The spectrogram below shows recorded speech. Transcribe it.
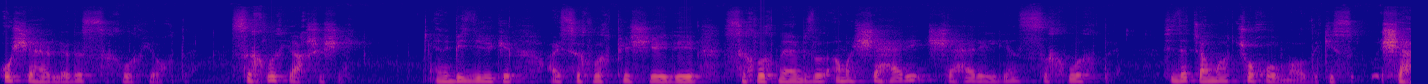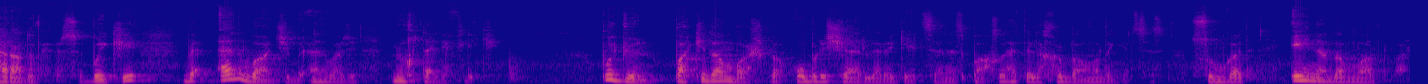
O şəhərlərdə sıxlıq yoxdur. Sıxlıq yaxşı şey. Yəni biz deyirik ki, ay sıxlıq pis şeydir, sıxlıq nəyimizdir, amma şəhəri şəhər eləyən sıxlıqdır. Sizdə cəmaət çox olmalıdır ki, şəhər adı verirsiniz. Bu iki və ən vacibi, ən vacibi müxtəliflik. Bu gün Bakıdan başqa o biri şəhərlərə getsəniz, baxsınız, hətta elə Xırdalına da getsəniz, Sumqayıt eyni adamlardılar.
